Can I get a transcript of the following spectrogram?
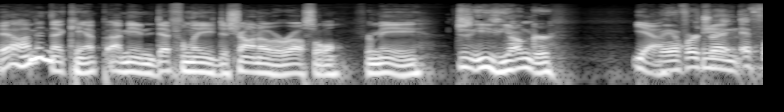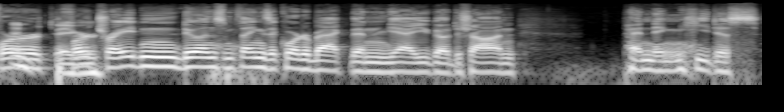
Yeah, I'm in that camp. I mean, definitely Deshaun over Russell for me. Just he's younger. Yeah, I mean, if we're tra- And- if we're if we're trading, doing some things at quarterback, then yeah, you go Deshaun. Pending he just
